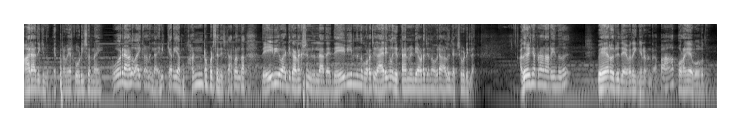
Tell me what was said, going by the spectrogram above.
ആരാധിക്കുന്നു? എത്ര പേർ കോടീശ്വരനായി? ഒരാളുമായി കാണില്ല. എനിക്കറിയാം ഹൺഡ്രഡ് പെർസെന്റേജ് കാരണം എന്താ? ദേവിയുമായിട്ട് കണക്ഷൻ ഇല്ലാതെ ദേവിയിൽ നിന്ന് കുറച്ച് കാര്യങ്ങൾ കിട്ടാൻ വേണ്ടി അവിടെ ചെന്ന ഒരാളും രക്ഷപ്പെടില്ല. അത് കഴിഞ്ഞപ്പോഴാണ് അറിയുന്നത് വേറൊരു ദേവത ഇങ്ങനെ ഉണ്ട്. അപ്പോൾ ആ പുറകെ പോകുന്നു.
